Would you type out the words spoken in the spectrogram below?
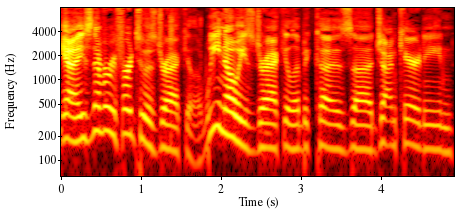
Yeah, he's never referred to as Dracula. We know he's Dracula because uh, John Carradine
